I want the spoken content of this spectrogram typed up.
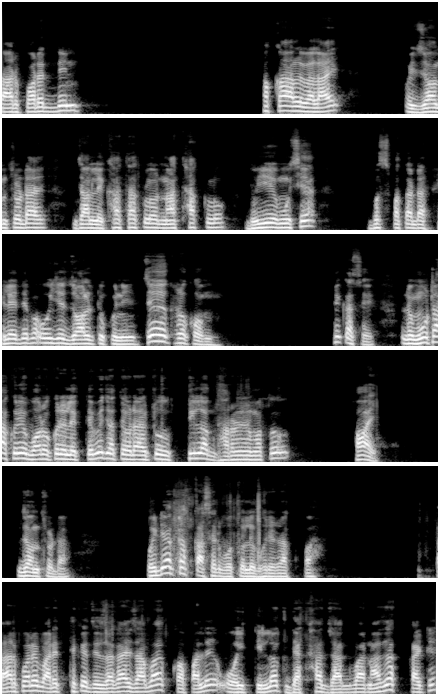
তারপরের দিন সকালবেলায় ওই যন্ত্রটায় যা লেখা থাকল, না থাকল, ধুয়ে মুছে বস পাতাটা ফেলে দেবা, ওই যে জলটুকুনি, যে রকম, ঠিক আছে? মোটা করে, বড় করে লিখতে হবে যাতে ওরা একটু তিলক ধারণের মতো হয় যন্ত্রটা। ওইটা একটা কাছের বোতলে ভরে রাখবা। তারপরে বাড়ির থেকে যে জায়গায় যাবা, কপালে ওই তিলক দেখা যাক বা না যাক কাটে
